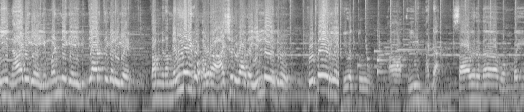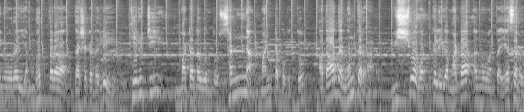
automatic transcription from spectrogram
ಈ ನಾಡಿಗೆ, ಈ ಮಣ್ಣಿಗೆ, ಈ ವಿದ್ಯಾರ್ಥಿಗಳಿಗೆ, ತಮ್ಮ, ನಮ್ಮೆಲ್ಲರಿಗೂ ಅವರ ಆಶೀರ್ವಾದ ಎಲ್ಲೇ ಇದ್ರು ಕೃಪೆ ಇರಲಿ. ಇವತ್ತು ಆ ಈ ಮಠ ಸಾವಿರದ ಒಂಬೈನೂರ ಎಂಬತ್ತರ ದಶಕದಲ್ಲಿ ತಿರುಚಿ ಮಠದ ಒಂದು ಸಣ್ಣ ಮಂಟಪವಿತ್ತು. ಅದಾದ ನಂತರ ವಿಶ್ವ ಒಕ್ಕಲಿಗ ಮಠ ಅನ್ನುವಂಥ ಹೆಸರು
